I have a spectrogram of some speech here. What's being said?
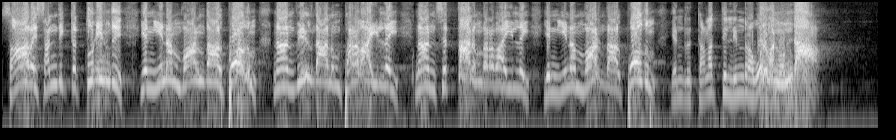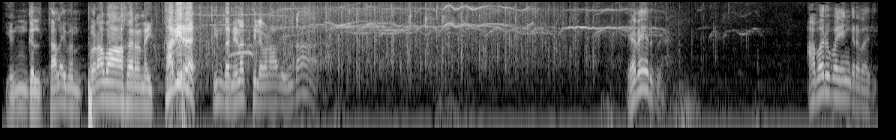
சாவை சந்திக்க துணிந்து என் இனம் வாழ்ந்தால் போதும் நான் வீழ்ந்தாலும் பரவாயில்லை நான் செத்தாலும் பரவாயில்லை என் இனம் வாழ்ந்தால் போதும் என்று களத்தில் நின்ற ஒருவன் உண்டா? எங்கள் தலைவன் பிரபாகரனை தவிர இந்த நிலத்தில் எவனாவது உண்டா? எவே இருக்கிற? அவர் பயங்கரவாதி.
